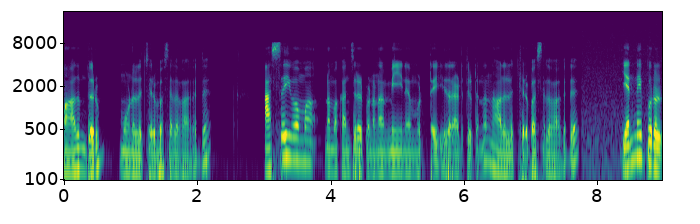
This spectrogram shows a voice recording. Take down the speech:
மாதந்தோறும் மூணு லட்ச ரூபாய் செலவாகுது. அசைவமாக நம்ம கன்சிடர் பண்ணோம்னா மீன் முட்டை இதெல்லாம் எடுத்துக்கிட்டோம்னா நாலு லட்ச ரூபாய் செலவாகுது. எண்ணெய் பொருள்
